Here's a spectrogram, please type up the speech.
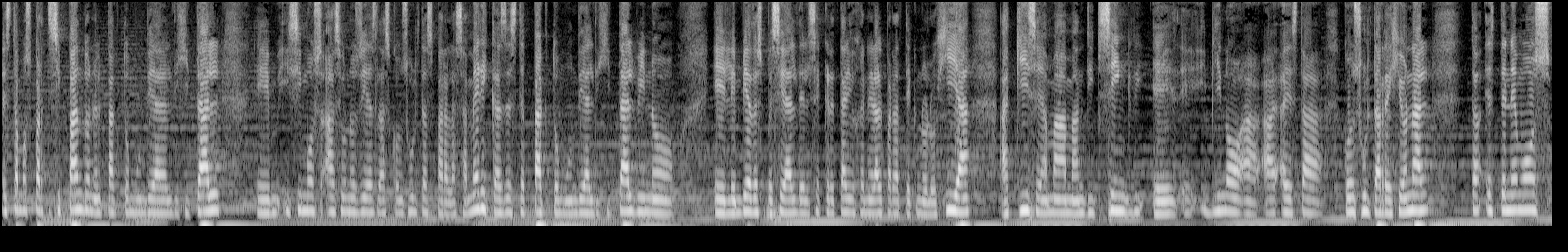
estamos participando en el Pacto Mundial Digital. Em, hicimos hace unos días las consultas para las Américas de este Pacto Mundial Digital. Vino el enviado especial del secretario general para tecnología. Aquí se llama Mandip Singh eh, eh, vino a esta consulta regional. Tenemos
